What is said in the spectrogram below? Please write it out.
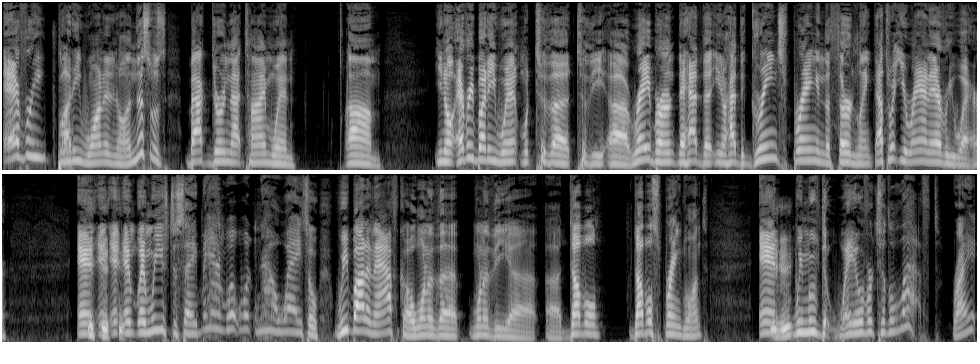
everybody wanted to know, and this was back during that time when, um, you know, everybody went to the to the uh, Rayburn. They had the you know had the green spring and the third link. That's what you ran everywhere. And and, and, and when we used to say, man, what what no way. So we bought an AFCO, one of the one of the uh, uh, double double springed ones, and Mhm. we moved it way over to the left, right?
